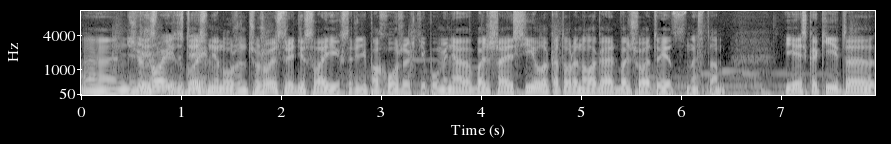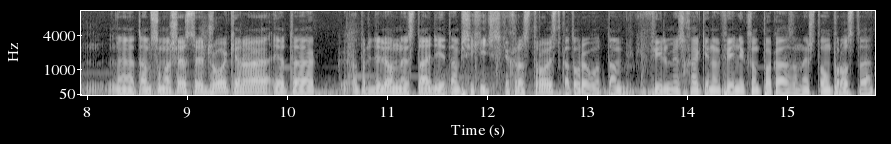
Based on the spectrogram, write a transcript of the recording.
э, здесь, Чужой, здесь не нужен, чужой среди своих, среди похожих. Типа у меня большая сила, которая налагает большую ответственность там. Есть какие-то э, там сумасшествия Джокера, это определенные стадии там психических расстройств, которые вот там в фильме с Хакином Фениксом показаны, что он просто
